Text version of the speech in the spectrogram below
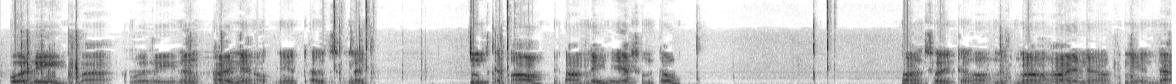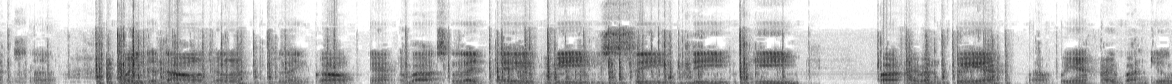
query បាទ query នឹងហើយអ្នកនរត្រូវ select នេះទាំងអស់ដល់នេះយ៉ាសំទោស បាទស្អីទាំងអស់នេះមកហើយអ្នកគ្នាដាក់វិញទៅដល់អញ្ចឹង select កោផ្កាបាទ select A B C D E បាទហើយបានវាបាទវាហើយបានយើង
